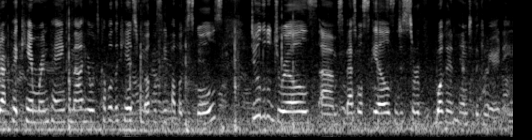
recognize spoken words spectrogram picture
draft pick Cameron Payne come out here with a couple of the kids from Oklahoma City Public Schools, do a little drills, um, some basketball skills, and just sort of welcome him to the community.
